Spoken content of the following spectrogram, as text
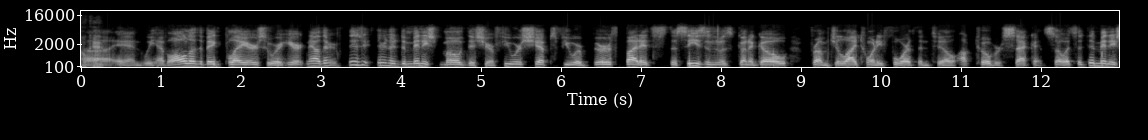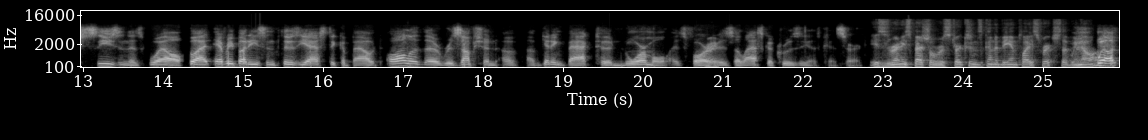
Okay. Uh, and we have all of the big players who are here now. They're they're in a diminished mode this year. Fewer ships, fewer berths, but it's the season was going to go from July 24th until October 2nd. So it's a diminished season as well. But everybody's enthusiastic about all of the resumption of, of getting back to normal as far right. as Alaska cruising is concerned. Is there any special restrictions going to be in place, Rich, that we know? Of? Well,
